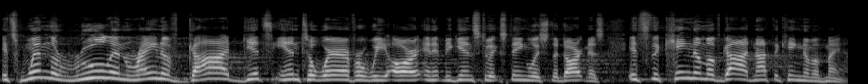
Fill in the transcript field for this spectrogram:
It's when the rule and reign of God gets into wherever we are and it begins to extinguish the darkness. It's the kingdom of God, not the kingdom of man.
